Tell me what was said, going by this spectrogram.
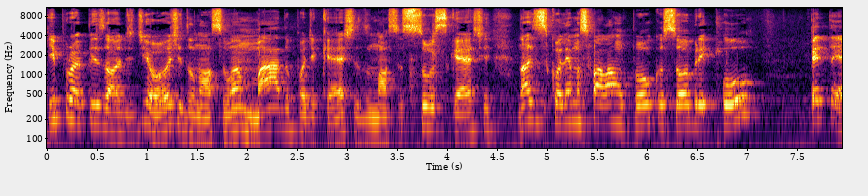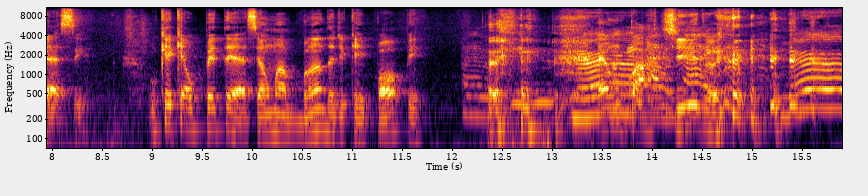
E pro episódio de hoje do nosso amado podcast, do nosso SUScast, nós escolhemos falar um pouco sobre o PTS. O que, que é o PTS? É uma banda de K-pop? É um partido? Não.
